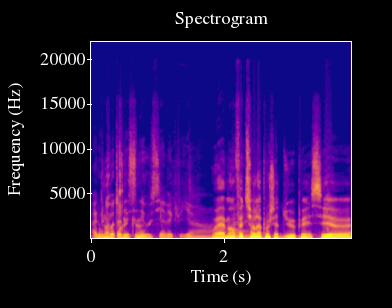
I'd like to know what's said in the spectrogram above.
Ah, donc plein toi, t'as dessiné euh. aussi avec lui euh, Ouais, mais en fait, ouais. sur la pochette du EP, c'est euh,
